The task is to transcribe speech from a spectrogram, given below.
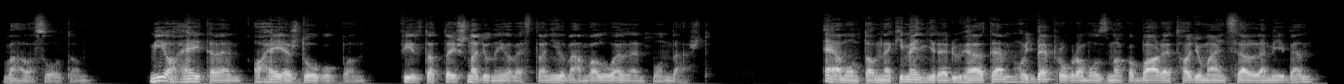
válaszoltam. Mi a helytelen a helyes dolgokban? Firtatta, és nagyon élvezte a nyilvánvaló ellentmondást. Elmondtam neki, mennyire rüheltem, hogy beprogramoznak a Barrett hagyomány szellemében,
